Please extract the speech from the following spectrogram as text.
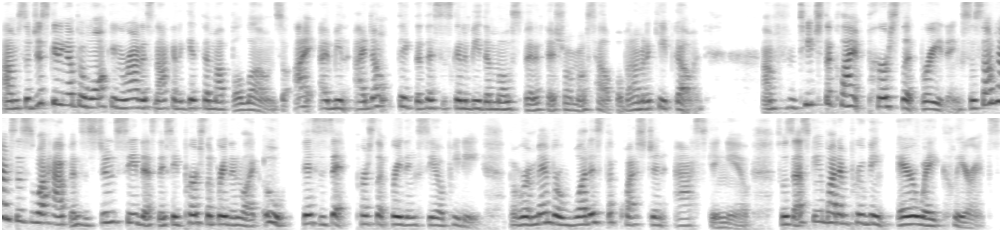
Um, so just getting up and walking around is not going to get them up alone. So I, I mean, I don't think that this is going to be the most beneficial or most helpful, but I'm going to keep going. Um, teach the client pursed lip breathing. So sometimes this is what happens. The students see this, they see pursed lip breathing, like, oh, this is it, pursed lip breathing COPD. But remember, what is the question asking you? So it's asking about improving airway clearance.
